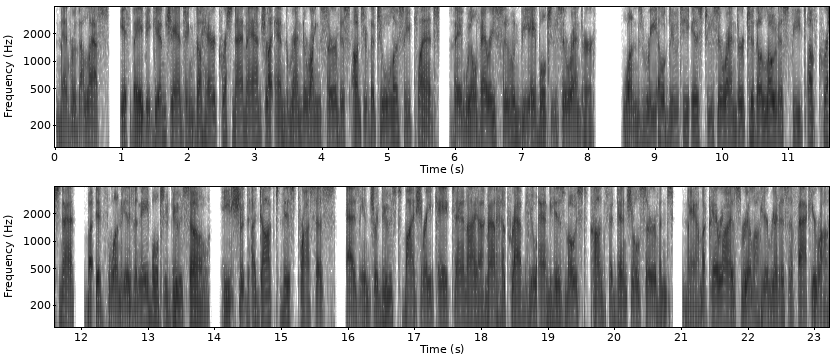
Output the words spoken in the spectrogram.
Nevertheless, if they begin chanting the Hare Krishna mantra and rendering service unto the Tulasi plant, they will very soon be able to surrender. One's real duty is to surrender to the lotus feet of Krishna, but if one is unable to do so, he should adopt this process, as introduced by Sri Caitanya Mahaprabhu and his most confidential servant, Namacarya Srila Haridasa Thakura.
